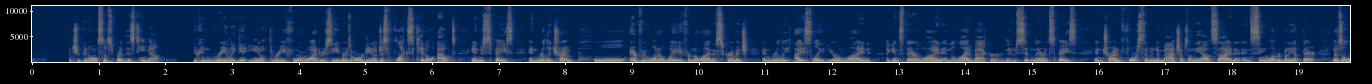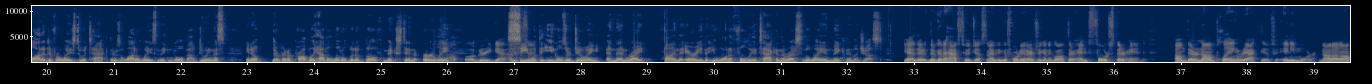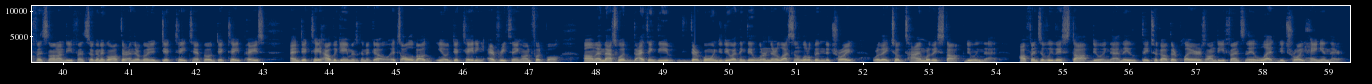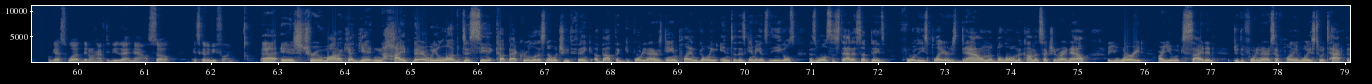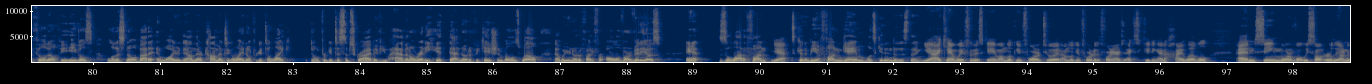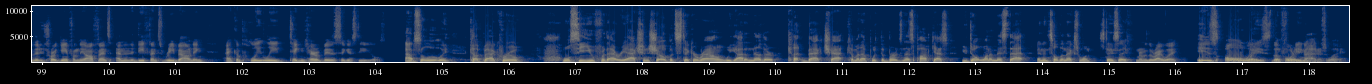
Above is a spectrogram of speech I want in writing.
But you can also spread this team out. you can really get, you know, three, four wide receivers or, you know, just flex Kittle out into space and really try and pull everyone away from the line of scrimmage and really isolate your line against their line and the linebacker who's sitting there in space and try and force them into matchups on the outside and, and single everybody up there. There's a lot of different ways to attack. There's a lot of ways that they can go about doing this. You know, they're going to probably have a little bit of both mixed in early. Agreed, yeah. 100%. See what the Eagles are doing, and then right find the area that you want to fully attack in the rest of the way and make them adjust. Yeah, they're, they're going to have to adjust. And I think the 49ers are going to go out there and force their hand. Um, they're not playing reactive anymore, not on offense, not on defense. They're going to go out there and they're going to dictate tempo, dictate pace, and dictate how the game is going to go. It's all about you know dictating everything on football, um, and that's what I think the they're going to do. I think they learned their lesson a little bit in Detroit, where they took time where they stopped doing that. Offensively, they stopped doing that, and they they took out their players on defense and they let Detroit hang in there. Well, guess what? They don't have to do that now. So it's going to be fun. That is true. Monica getting hype there. We love to see it. Cutback crew, let us know what you think about the 49ers game plan going into this game against the Eagles, as well as the status updates for these players down below in the comment section right now. Are you worried? Are you excited? Do the 49ers have plenty of ways to attack the Philadelphia Eagles? Let us know about it. And while you're down there commenting away, don't forget to like, don't forget to subscribe. If you haven't already, hit that notification bell as well. That way you're notified for all of our videos. And this is a lot of fun. Yeah. It's going to be a fun game. Let's get into this thing. Yeah, I can't wait for this game. I'm looking forward to it. I'm looking forward to the 49ers executing at a high level and seeing more of what we saw early on in the Detroit game from the offense and then the defense rebounding and completely taking care of business against the Eagles. Absolutely. Cutback crew. We'll see you for that reaction show, but stick around. We got another cutback chat coming up with the Bird's Nest podcast. You don't want to miss that. And until the next one, stay safe. Remember the right way is always the 49ers way.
